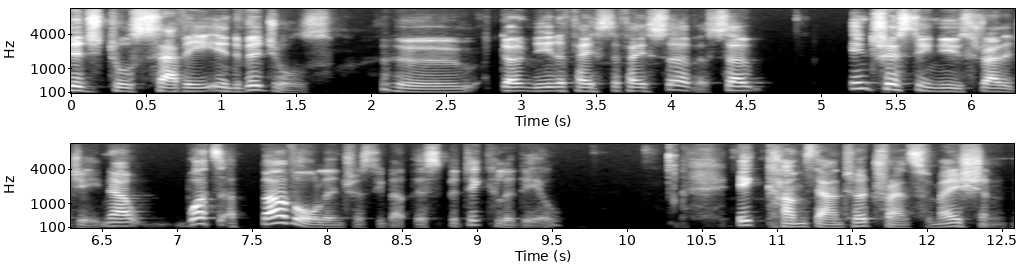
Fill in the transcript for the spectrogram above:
digital savvy individuals who don't need a face to face service. So, interesting new strategy. Now, what's above all interesting about this particular deal? It comes down to a transformation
